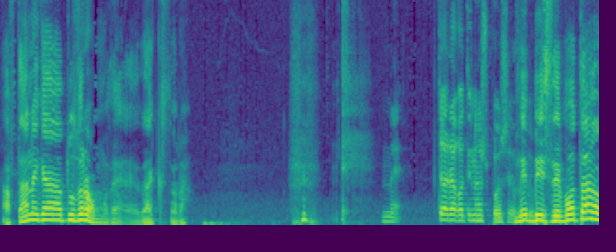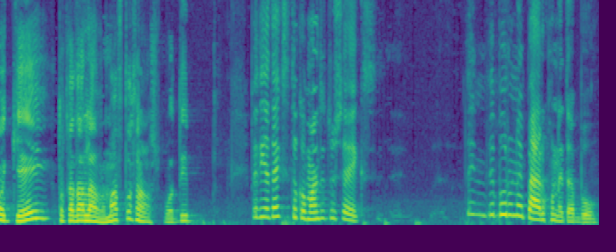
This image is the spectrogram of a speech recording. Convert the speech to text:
Αυτά είναι για του δρόμου. Δε, εντάξει τώρα. Ναι. Τώρα εγώ τι να σου πω σε αυτό. Μην πεις τίποτα, οκ, το καταλάβαμε. Αυτό θέλω να σου πω. Ότι Παιδιά, εντάξει, το κομμάτι του σεξ. Δεν, δεν μπορούν να υπάρχουν ταμπού.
